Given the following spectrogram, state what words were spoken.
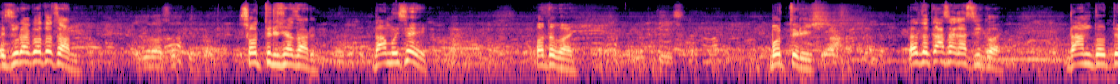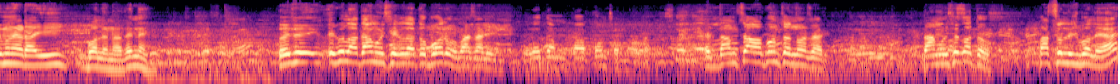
এই জোড়া কত চান? ছত্রিশ হাজার। দাম হয়েছে কত কয়? বত্রিশ। তাই তো কাছাকাছি কয়। দাম তো তেমন একটা এই বলে না তাই না? তো এই যে এগুলা দাম হয়েছে এগুলা তো বড় বাজারে। পঞ্চান্ন এর দাম পঞ্চান্ন হাজার। দাম হয়েছে কত? পাঁচচল্লিশ বলে হ্যাঁ?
